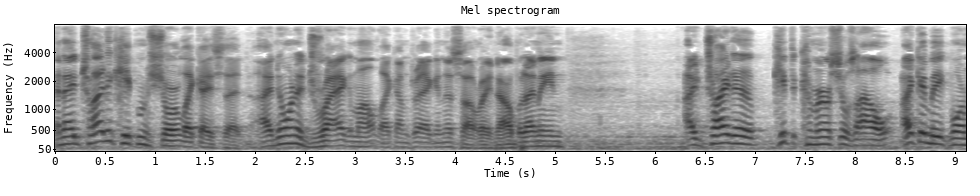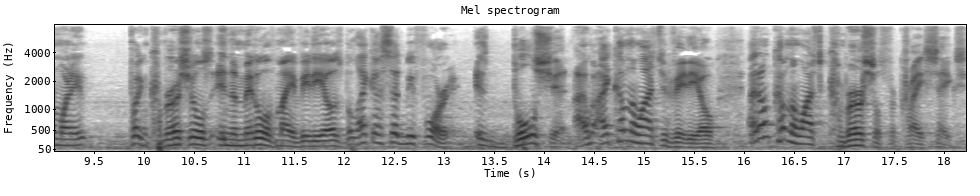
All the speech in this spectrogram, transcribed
And I try to keep them short, like I said. I don't want to drag them out like I'm dragging this out right now, but I mean, I try to keep the commercials out. I can make more money putting commercials in the middle of my videos, but like I said before, it's bullshit. I, I come to watch a video. I don't come to watch commercials for Christ's sakes.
